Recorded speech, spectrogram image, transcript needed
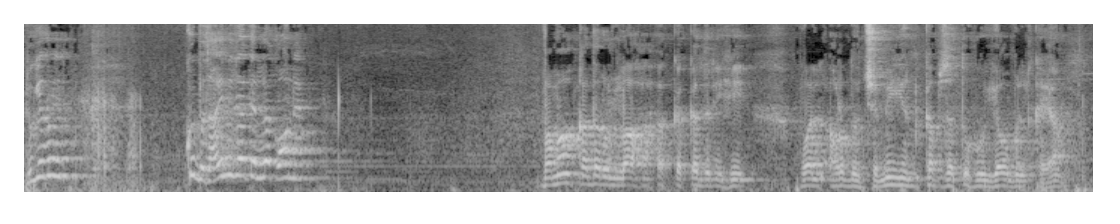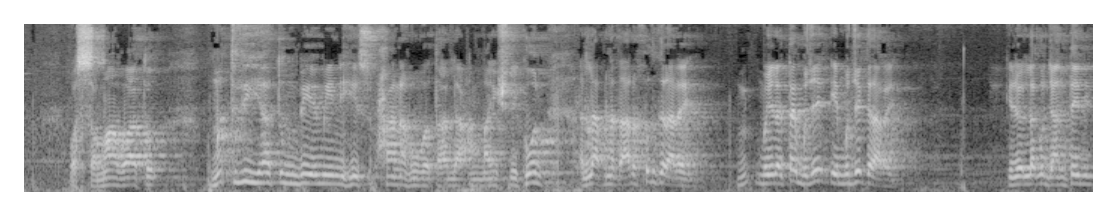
क्योंकि हमें कोई बता ही नहीं रहा कि अल्लाह कौन है। वमा कदर कदरी ही वल अर्द ज़मीन कब्जत यौमल कयाम। व समावात मतवी या तुम भी अमीन ही सुबहाना हुआ ताला अम्मा अल्लाह अपना तारुफ खुद करा रहे हैं। मुझे लगता है मुझे, ये मुझे करा रहे हैं। कि जो अल्लाह को जानते नहीं।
